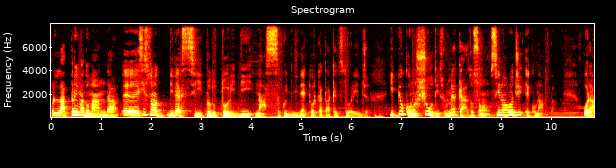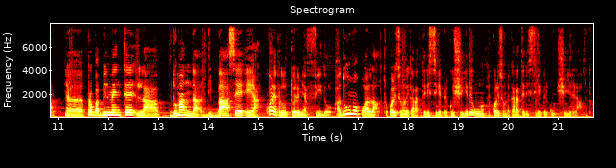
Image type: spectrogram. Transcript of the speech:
la prima domanda. Eh, esistono diversi produttori di NAS, quindi di Network Attached Storage. I più conosciuti sul mercato sono Synology e QNAP. Ora, eh, probabilmente la domanda di base è a quale produttore mi affido, ad uno o all'altro? Quali sono le caratteristiche per cui scegliere uno e quali sono le caratteristiche per cui scegliere l'altro?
